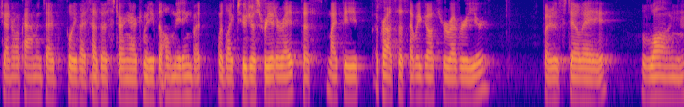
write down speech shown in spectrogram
general comment. I believe I said this during our committee of the whole meeting, but would like to just reiterate, this might be a process that we go through every year, but it is still a long,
